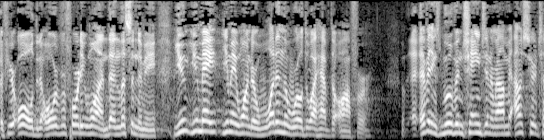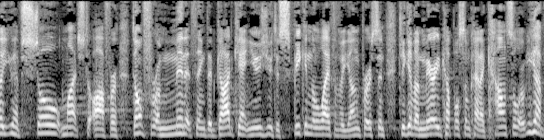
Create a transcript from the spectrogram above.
if you're old and over 41, then listen to me. You you may you may wonder what in the world do I have to offer? Everything's moving, changing around me. I was here to tell you, you have so much to offer. Don't for a minute think that God can't use you to speak into the life of a young person, to give a married couple some kind of counsel. Or you have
